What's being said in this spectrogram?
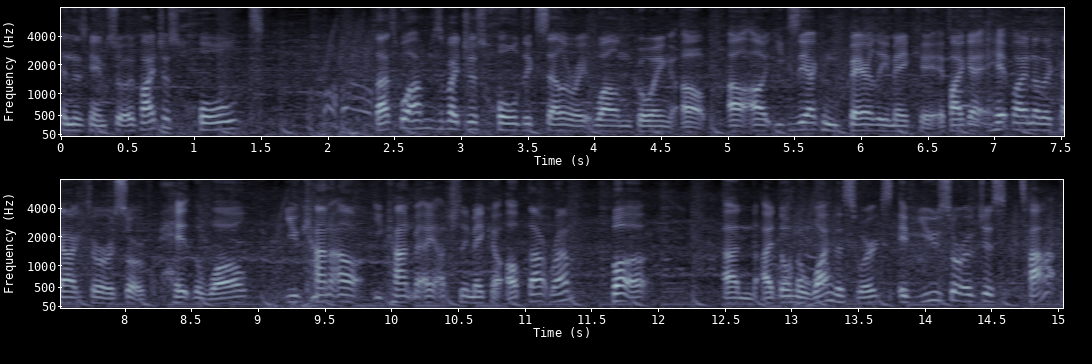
in this game. So if I just hold, that's what happens if I just hold accelerate while I'm going up. Uh, uh, you can see I can barely make it. If I get hit by another character or sort of hit the wall, you can't uh, you can't actually make it up that ramp. But and I don't know why this works. If you sort of just tap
